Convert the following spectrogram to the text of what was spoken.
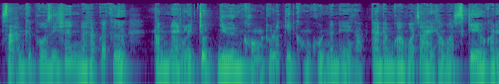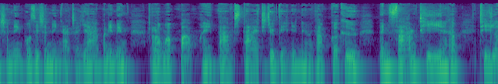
3คือ position นะครับก็คือ ตำแหน่งหรือจุดยืนของธุรกิจของคุณนั่นเองครับ การทำความเข้าใจคำว่า skill conditioning positioning อาจจะยากไปนิดนึง เรามาปรับให้ตามสไตล์ที่จุตินิดนึงครับ ก็คือเป็น 3T นะครับ T แร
